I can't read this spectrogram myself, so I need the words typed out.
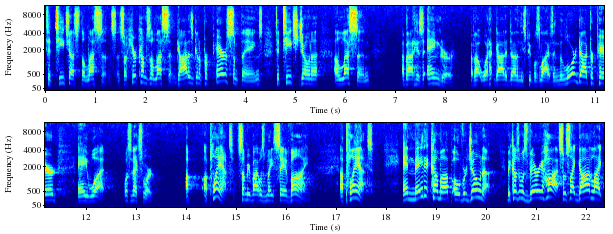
to teach us the lessons. And so here comes the lesson. God is going to prepare some things to teach Jonah a lesson about his anger, about what God had done in these people's lives. And the Lord God prepared a what? What's the next word? A, a plant. Some of your Bibles may say a vine. A plant. And made it come up over Jonah because it was very hot. So it's like God like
